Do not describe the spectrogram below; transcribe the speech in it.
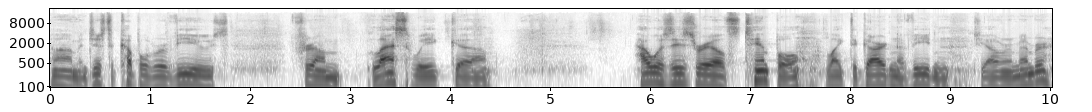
Um, and just a couple reviews from last week. Uh, how was Israel's temple like the Garden of Eden? Do y'all remember?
